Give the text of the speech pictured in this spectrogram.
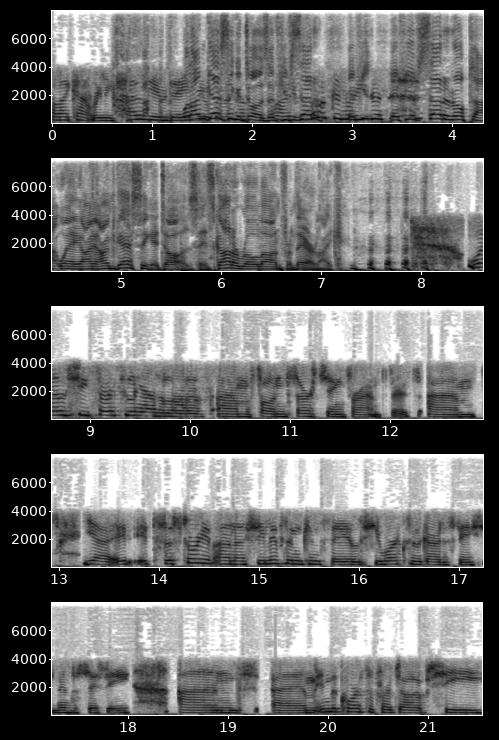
Well, I can't really tell you, Dave. Well, I'm You're guessing it does. If you've set it, if, you, if you've set it up that way, I, I'm guessing it does. It's got to roll on from there. Like, Well, she certainly has a lot of um, fun searching for answers. Um, yeah, it, it's the story of Anna. She lives in Kinsale. She works in the Garda station in the city, and um, in the course of her job, she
